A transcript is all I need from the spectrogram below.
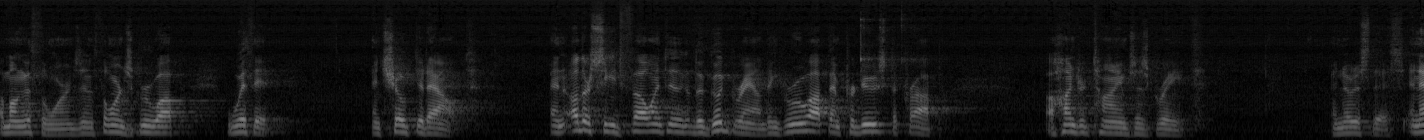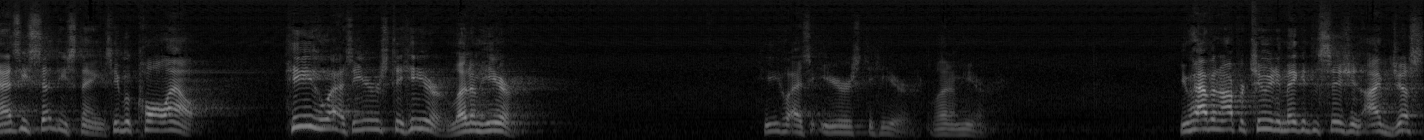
among the thorns, and the thorns grew up with it and choked it out. And other seed fell into the good ground and grew up and produced a crop a hundred times as great. And notice this. And as he said these things, he would call out, He who has ears to hear, let him hear. He who has ears to hear, let him hear. You have an opportunity to make a decision. I've just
